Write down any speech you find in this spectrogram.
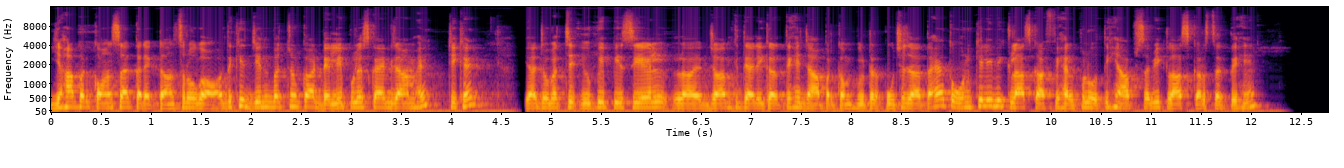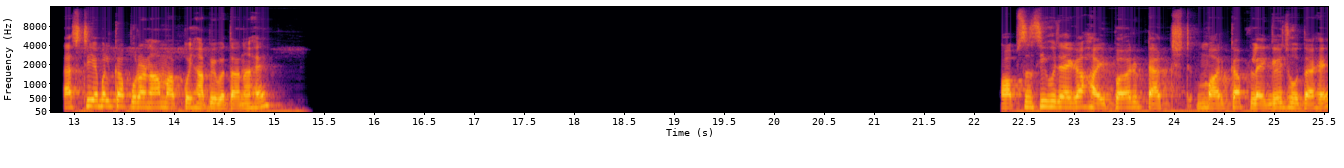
यहाँ पर कौन सा करेक्ट आंसर होगा? और देखिए, जिन बच्चों का दिल्ली पुलिस का एग्ज़ाम है, ठीक है, या जो बच्चे यूपी पीसीएल एग्ज़ाम की तैयारी करते हैं, जहाँ पर कंप्यूटर पूछा जाता है तो उनके लिए भी क्लास काफ़ी हेल्पफुल होती है। आप सभी क्लास कर सकते हैं। एस का पूरा नाम आपको यहाँ पे बताना है। ऑप्शन सी हो जाएगा हाइपर टेक्स्ट मार्कअप लैंग्वेज होता है।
